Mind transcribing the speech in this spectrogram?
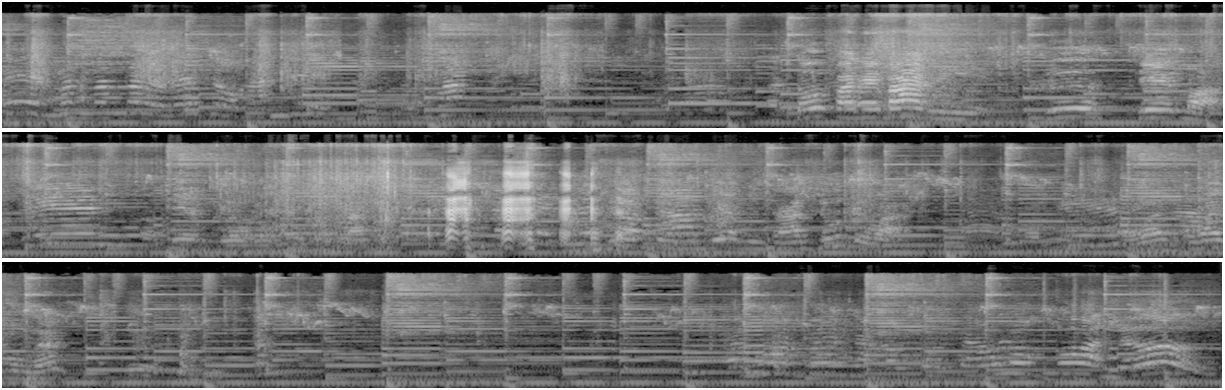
เล่นมันมันมันได้สองอันดิโต๊ะปในบ้านนี่คือเซียนบอกเล่นเซียนเดียวเลยนะเซียนเดียวเซียนมีสามชุดเลยว่ะ ไว้เอาไว้ตรงนั้นเอาลงก่อนเอาตัวเท้าลงก่อนเด้อ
